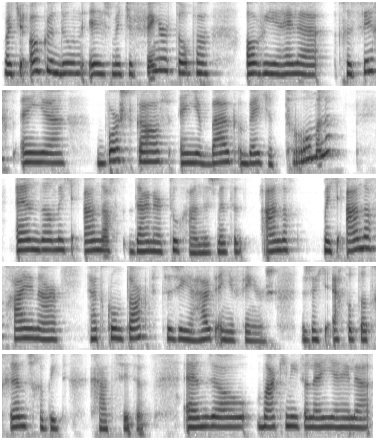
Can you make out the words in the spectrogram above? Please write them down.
Wat je ook kunt doen is met je vingertoppen over je hele gezicht en je borstkas en je buik een beetje trommelen. En dan met je aandacht daar naartoe gaan. Dus met, aandacht, met je aandacht ga je naar het contact tussen je huid en je vingers. Dus dat je echt op dat grensgebied gaat zitten. En zo maak je niet alleen je hele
